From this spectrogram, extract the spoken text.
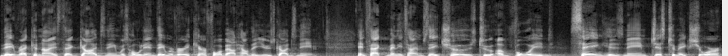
They recognized that God's name was holy, and they were very careful about how they used God's name. In fact, many times they chose to avoid saying his name just to make sure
